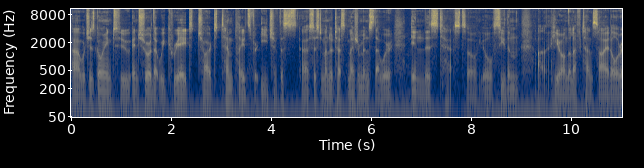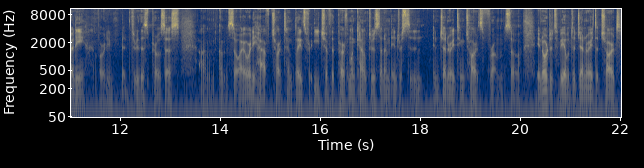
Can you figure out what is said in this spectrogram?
uh, which is going to ensure that we create chart templates for each of the uh, system under test measurements that were in this test. So you'll see them uh, here on the left-hand side already. I've already been through this process. Um, um, so I already have chart templates for each of the perfmon counters that I'm interested in, in generating charts from. So in order to be able to generate a chart,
